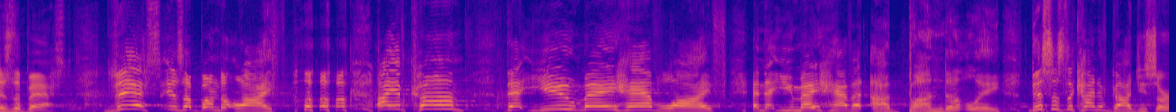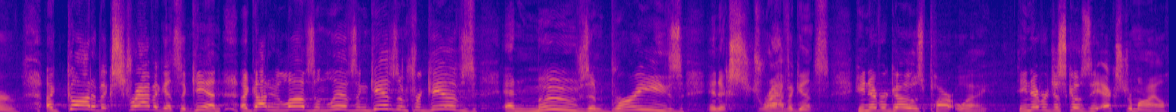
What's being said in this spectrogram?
is the best. This is abundant life. I have come that you may have life and that you may have it abundantly. This is the kind of God you serve a God of extravagance, again, a God who loves and lives and gives and forgives and moves and breathes in extravagance. He never goes part way, He never just goes the extra mile.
